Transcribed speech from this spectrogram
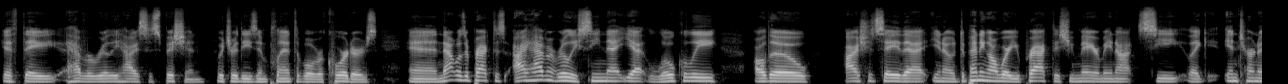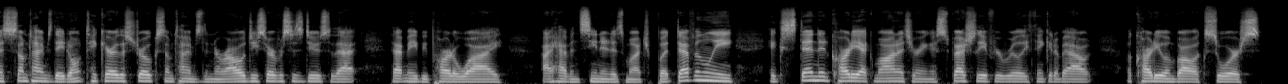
if they have a really high suspicion, which are these implantable recorders. And that was a practice. I haven't really seen that yet locally, although I should say that, you know, depending on where you practice, you may or may not see like internists, sometimes they don't take care of the stroke, sometimes the neurology services do, so that that may be part of why I haven't seen it as much. But definitely extended cardiac monitoring, especially if you're really thinking about a cardioembolic source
